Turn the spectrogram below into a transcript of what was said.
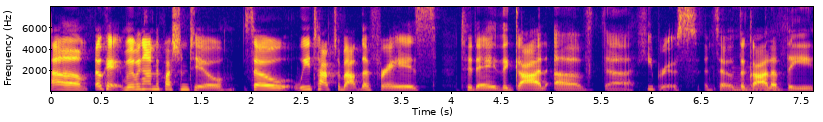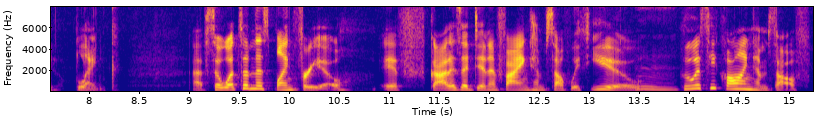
Um, okay, moving on to question two. So we talked about the phrase today, the God of the Hebrews, and so the God of the blank. Uh, so what's in this blank for you? If God is identifying Himself with you, who is He calling Himself?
